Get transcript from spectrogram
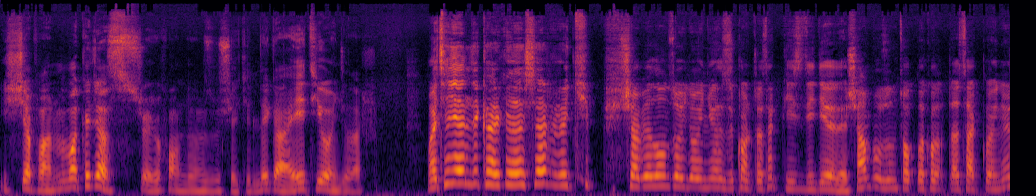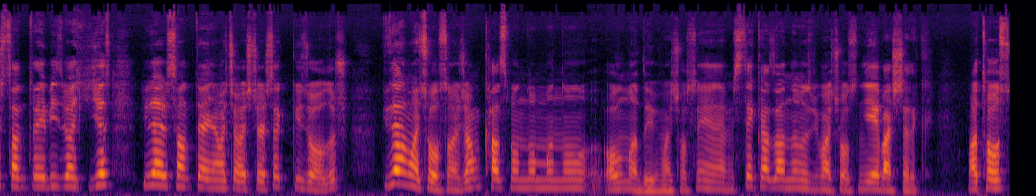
İş yapar mı bakacağız. Şöyle formlarımız bu şekilde. Gayet iyi oyuncular. Maça geldik arkadaşlar. Rakip Xabi Alonso ile oynuyor hızlı kontratak. Biz Didier'de. Şamp uzun topla kontratakla oynuyoruz. Santra'ya biz başlayacağız. Güzel bir Santra ile maça başlarsak güzel olur. Güzel maç olsun hocam. Kasmanın donmanın olmadığı bir maç olsun. En önemlisi de kazandığımız bir maç olsun diye başladık. Matos.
